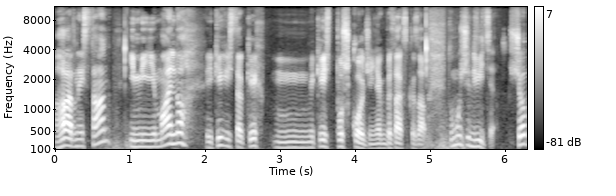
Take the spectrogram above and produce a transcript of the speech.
гарний стан і мінімально якихось таких якихось пошкоджень, як би так сказав. Тому що дивіться, що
